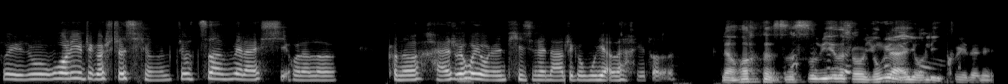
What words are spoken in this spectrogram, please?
所以就沃利这个事情，就算未来洗回来了，可能还是会有人提起来拿这个污点来黑他的。两方粉丝撕逼的时候，永远有理亏的这个。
